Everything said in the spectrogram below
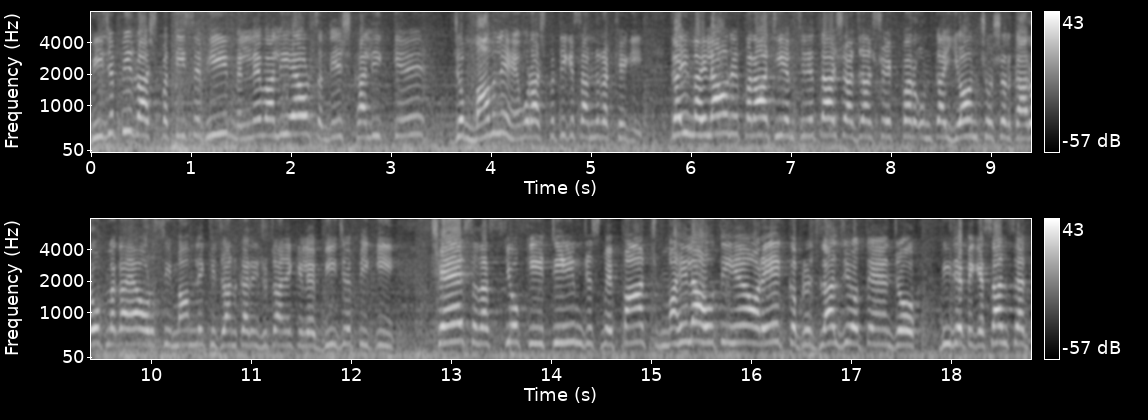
बीजेपी राष्ट्रपति से भी मिलने वाली है और संदेश खाली के जो मामले हैं वो राष्ट्रपति के सामने रखेगी। कई महिलाओं ने परा टीएमसी नेता शाहजहां शेख पर उनका यौन शोषण का आरोप लगाया और उसी मामले की जानकारी जुटाने के लिए बीजेपी की छह सदस्यों की टीम, जिसमें पाँच महिला होती हैं और एक ब्रजलाल जी होते हैं जो बीजेपी के सांसद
